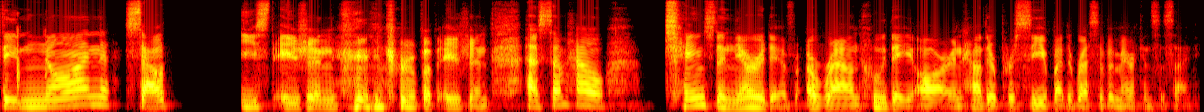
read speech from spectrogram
The non South East Asian group of Asians has somehow changed the narrative around who they are and how they're perceived by the rest of American society.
